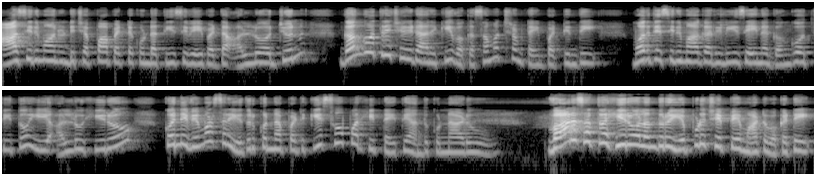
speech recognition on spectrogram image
ఆ సినిమా నుండి చెప్పా పెట్టకుండా తీసివేయబడ్డ అల్లు అర్జున్ గంగోత్రి చేయడానికి ఒక సంవత్సరం టైం పట్టింది. మొదటి సినిమాగా రిలీజ్ అయిన గంగోత్రితో ఈ అల్లు హీరో కొన్ని విమర్శలు ఎదుర్కొన్నప్పటికీ సూపర్ హిట్ అయితే అందుకున్నాడు. వారసత్వ హీరోలందరూ ఎప్పుడు చెప్పే మాట ఒకటే.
